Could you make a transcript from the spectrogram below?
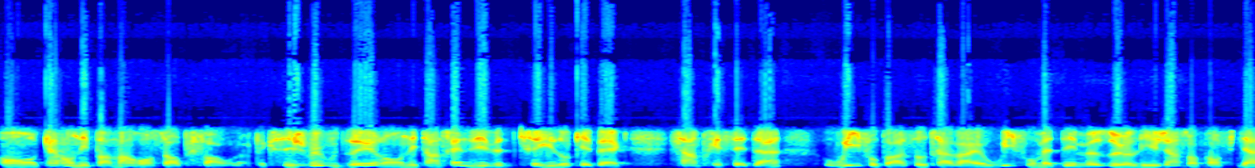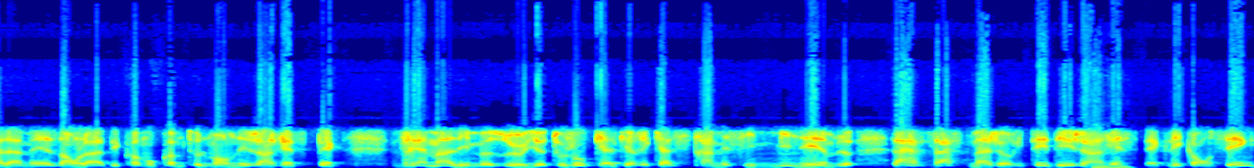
on quand on n'est pas mort, on sort plus fort. Là. Fait que si je veux vous dire, on est en train de vivre une crise au Québec sans précédent. Oui, il faut passer au travers. Oui, il faut mettre des mesures. Les gens sont confinés à la maison, là, à Bécomo, comme tout le monde. Les gens respectent vraiment les mesures. Il y a toujours quelques récalcitrants, mais c'est minime. La vaste majorité des gens mhm. respectent les consignes.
